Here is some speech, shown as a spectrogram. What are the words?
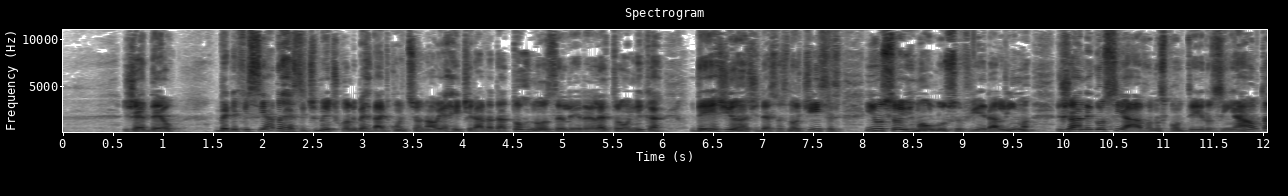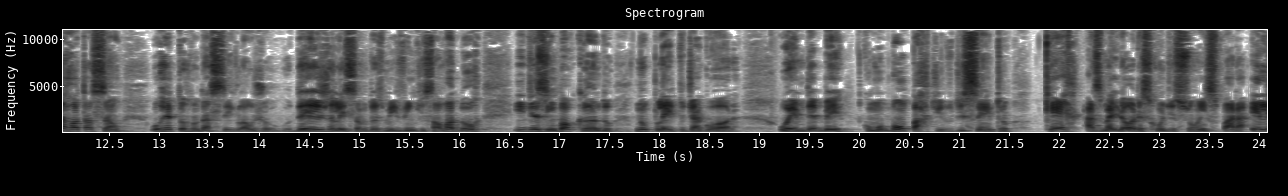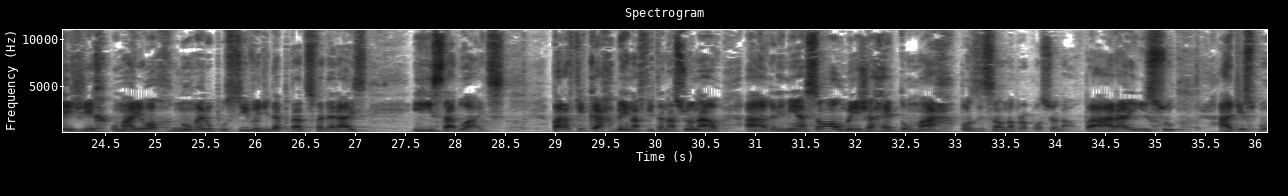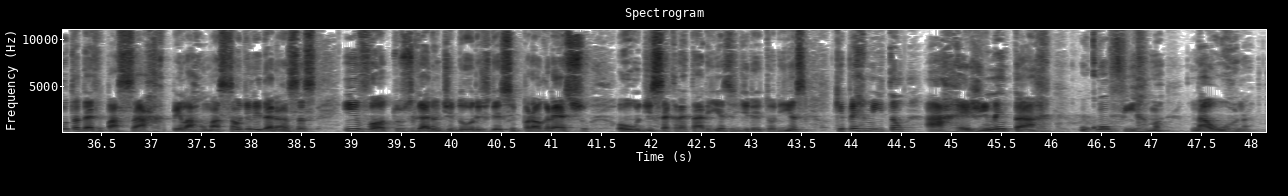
Gedel beneficiado recentemente com a liberdade condicional e a retirada da tornozeleira eletrônica, desde antes dessas notícias, e o seu irmão Lúcio Vieira Lima já negociava nos ponteiros em alta rotação o retorno da sigla ao jogo, desde a eleição de 2020 em Salvador e desembocando no pleito de agora. O MDB, como bom partido de centro, quer as melhores condições para eleger o maior número possível de deputados federais e estaduais. Para ficar bem na fita nacional, a agremiação almeja retomar posição na proporcional. Para isso, a disputa deve passar pela arrumação de lideranças e votos garantidores desse progresso, ou de secretarias e diretorias que permitam arregimentar o confirma na urna.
